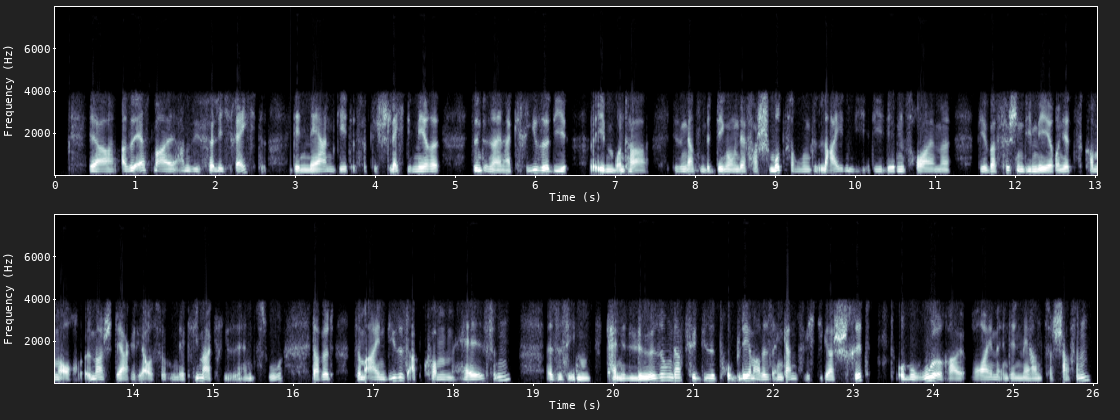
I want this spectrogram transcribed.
Ja, also erstmal haben Sie völlig recht. Den Meeren geht es wirklich schlecht. Die Meere sind in einer Krise, die eben unter diesen ganzen Bedingungen der Verschmutzung leiden die, die Lebensräume. Wir überfischen die Meere und jetzt kommen auch immer stärker die Auswirkungen der Klimakrise hinzu. Da wird zum einen dieses Abkommen helfen. Es ist eben keine Lösung dafür, diese Probleme, aber es ist ein ganz wichtiger Schritt, um Ruheräume in den Meeren zu schaffen.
